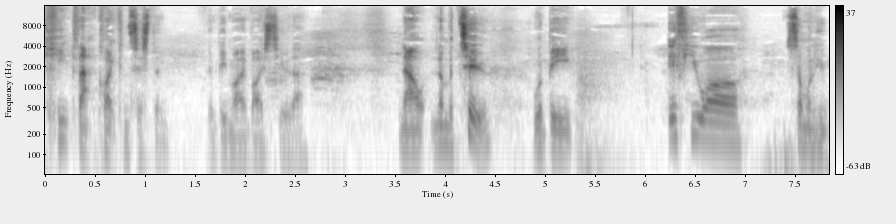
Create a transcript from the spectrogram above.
Keep that quite consistent, would be my advice to you there. Now, number two would be if you are someone who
